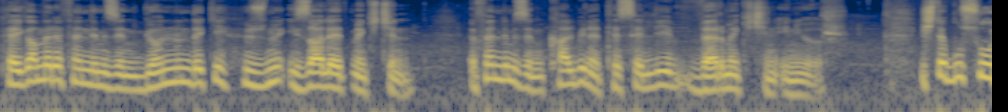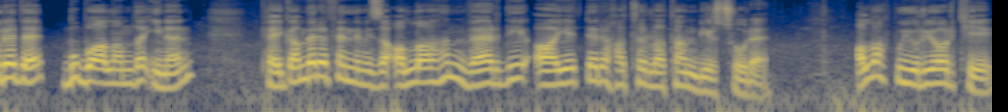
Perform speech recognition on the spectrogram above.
Peygamber Efendimizin gönlündeki hüznü izale etmek için, Efendimizin kalbine teselli vermek için iniyor. İşte bu surede bu bağlamda inen Peygamber Efendimiz'e Allah'ın verdiği ayetleri hatırlatan bir sure. Allah buyuruyor ki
